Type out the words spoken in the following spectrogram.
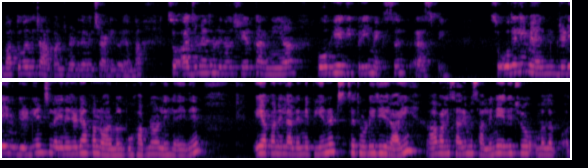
ਵੱਧ ਤੋਂ ਵੱਧ 4-5 ਮਿੰਟ ਦੇ ਵਿੱਚ ਰੈਡੀ ਹੋ ਜਾਂਦਾ। ਸੋ ਅੱਜ ਮੈਂ ਤੁਹਾਡੇ ਨਾਲ ਸ਼ੇਅਰ ਕਰਨੀ ਆ ਪੋਹੇ ਦੀ ਪ੍ਰੀ ਮਿਕਸ ਰੈਸਪੀ ਸੋ ਉਹਦੇ ਲਈ ਮੈਂ ਜਿਹੜੇ ਇਨਗਰੀਡੀਅੰਟਸ ਲਏ ਨੇ, ਜਿਹੜੇ ਆਪਾਂ ਨਾਰਮਲ ਪੋਹਾ ਬਣਾਉਣ ਲਈ ਲਏ ਨੇ, ਇਹ ਆਪਾਂ ਨੇ ਲੈ ਲੈਣੇ ਪੀਨਟਸ ਤੇ ਥੋੜੀ ਜਿਹੀ ਰਾਈ। ਆਹ ਵਾਲੇ ਸਾਰੇ ਮਸਾਲੇ ਨੇ, ਇਹਦੇ ਚੋਂ ਮਤਲਬ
